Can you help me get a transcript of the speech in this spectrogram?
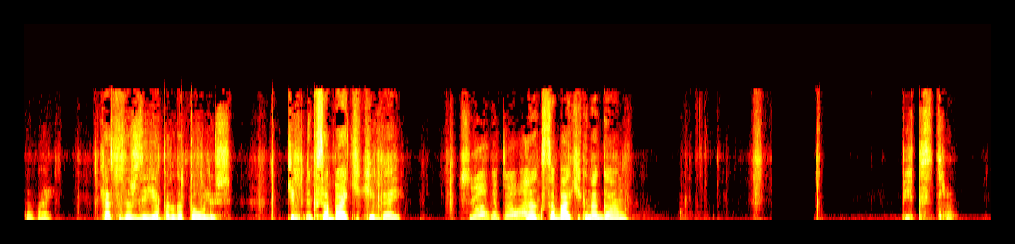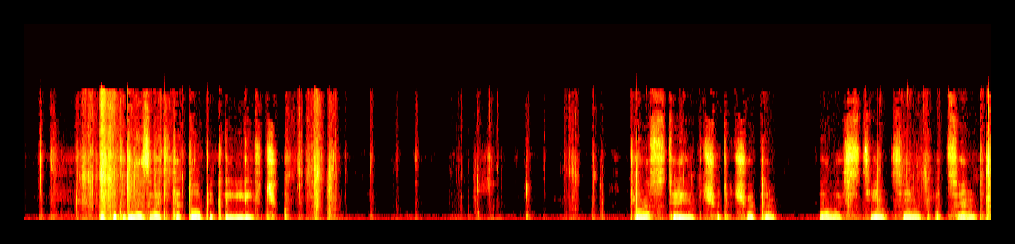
Давай. Сейчас, подожди, я подготовлюсь. К собаке кидай. Все, готово? На, к собаке, к ногам. Пикстра. Как это назвать? Это топик или лифчик? 93, что-то, что-то. Эластин 7%.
